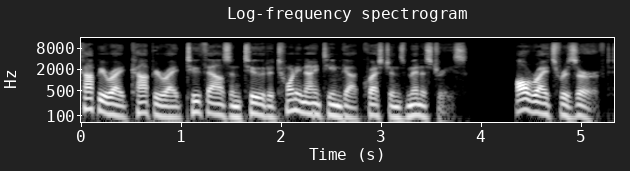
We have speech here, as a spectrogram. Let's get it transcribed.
Copyright Copyright 2002 to 2019 Got Questions Ministries. All rights reserved.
